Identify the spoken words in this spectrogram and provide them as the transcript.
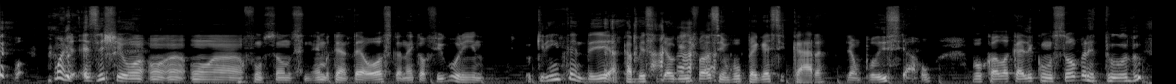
Mas existe uma, uma, uma função no cinema, tem até Oscar, né? Que é o figurino. Eu queria entender a cabeça de alguém que fala assim: vou pegar esse cara, ele é um policial, vou colocar ele com um sobretudo,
